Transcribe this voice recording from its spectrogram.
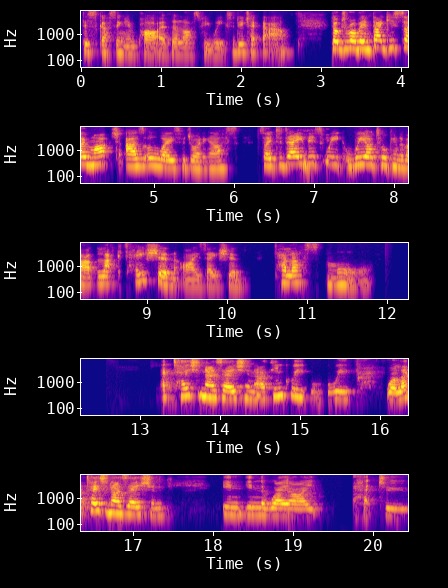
discussing in part over the last few weeks. So do check that out. Dr. Robin, thank you so much, as always, for joining us. So today, this week, we are talking about lactationization. Tell us more. Lactationization, I think we, we well, lactationization in, in the way I had to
